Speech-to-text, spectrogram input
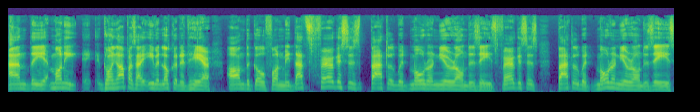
And the money eh, going up as I even look at it here on the GoFundMe. That's Fergus's battle with motor neurone disease. Fergus's battle with motor neurone disease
